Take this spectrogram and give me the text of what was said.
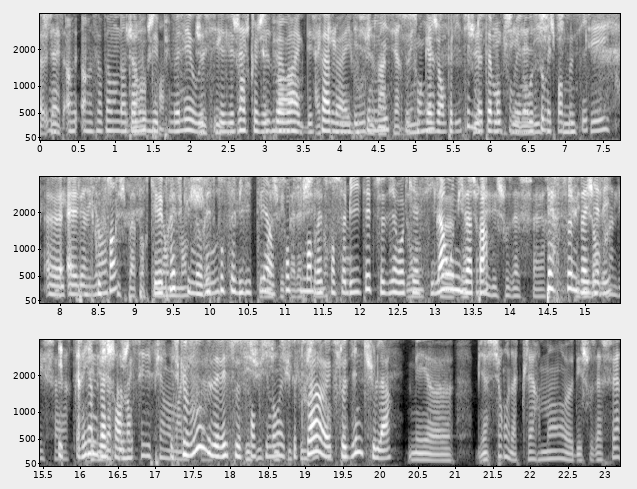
exact- un, un certain nombre d'interviews que j'ai pu mener, ou aussi des échanges que j'ai pu avoir avec des à femmes et des je vais féministes qui se sont engagées en politique, Je notamment Sandrine Rousseau, mais je pense aussi euh, Alice Coffin, qui avait presque une responsabilité, moi, un sentiment de responsabilité de se dire, ok, Donc, si là euh, on n'y va pas, des à personne suis va y aller et rien ne va changer. Est-ce à que vous, vous avez ce sentiment Est-ce que toi, euh. Claudine, tu l'as? Mais euh, bien sûr, on a clairement euh, des choses à faire.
